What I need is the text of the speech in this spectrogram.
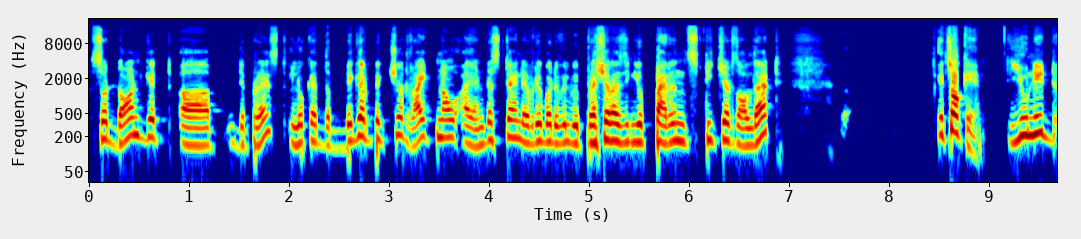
So don't get uh, depressed. Look at the bigger picture. Right now, I understand everybody will be pressurizing you, parents, teachers, all that. It's okay you need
